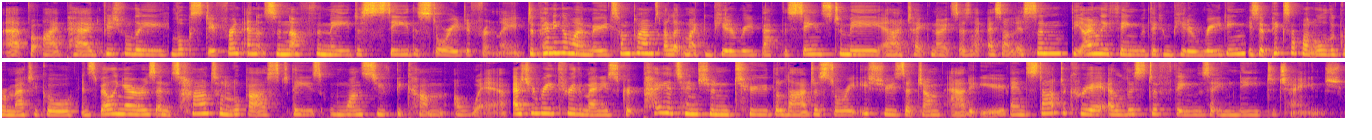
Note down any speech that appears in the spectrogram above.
app for iPad visually looks different, and it's enough for me to see the story differently. Depending on my mood, sometimes I let my computer read back the scenes to me and I take notes as I, as I listen. The only thing with the computer reading is it picks up on all the grammatical and spelling errors, and it's hard to look past these once you've become aware. As you read through the manuscript, pay attention to the larger story issues that jump out at you and start to create a list of things that you need to change.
